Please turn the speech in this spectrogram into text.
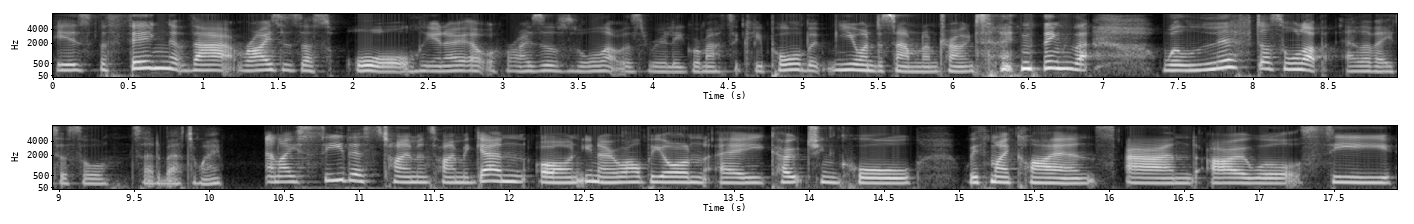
is the thing that rises us all. You know, oh, rises us all, that was really grammatically poor, but you understand what I'm trying to say. the thing that will lift us all up, elevate us all, said a better way. And I see this time and time again on, you know, I'll be on a coaching call with my clients and I will see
